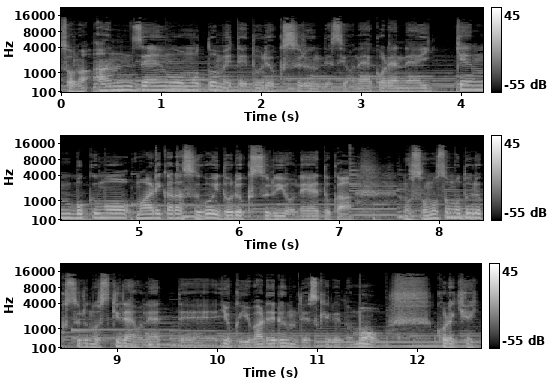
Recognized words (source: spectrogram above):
その安全を求めて努力するんですよね。これね一見僕も周りからすごい努力するよね。とかもうそもそも努力するの好きだよねってよく言われるんですけれどもこれ結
